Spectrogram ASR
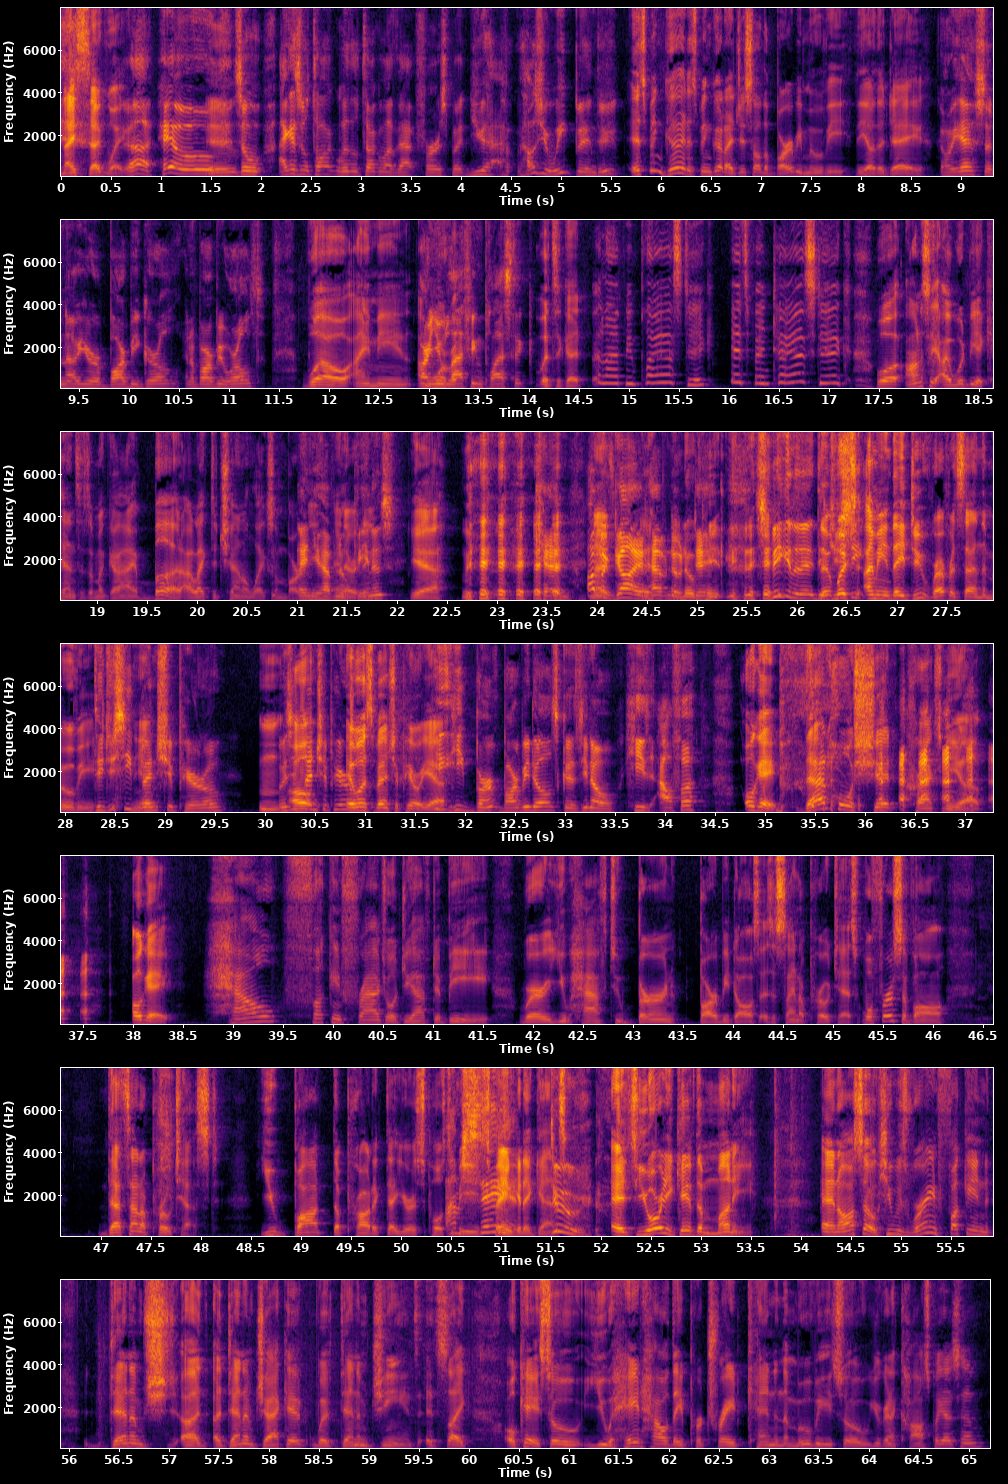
Nice segue. Ah, hey, so I guess we'll talk. We'll talk about that first. But you, have, how's your week been, dude? It's been good. It's been good. I just saw the Barbie movie the other day. Oh yeah, so now you're a Barbie girl in a Barbie world. Well, I mean, I'm Are you laughing plastic? What's it good? Laughing plastic. It's fantastic. Well, honestly, I would be a Ken since I'm a guy, but I like to channel like some Barbie. And you have no everything. penis? Yeah. Ken, I'm Nice. a guy and have no, dick. pe- Speaking of that, did you which see? I mean, they do reference that in the movie. did you see Yeah. Ben Shapiro? Mm, was it Oh, Ben Shapiro? It was Ben Shapiro. Yeah. He, he burnt Barbie dolls because you know he's alpha. Okay, that whole shit cracks me up. Okay, how fucking fragile do you have to be where you have to burn Barbie dolls as a sign of protest? Well, first of all, that's not a protest. You bought the product that you're supposed to I'm be saying, spanking against. dude. It's you already gave them money. And also, he was wearing fucking denim, sh- uh, a denim jacket with denim jeans. It's like, okay, so you hate how they portrayed Ken in the movie, so you're gonna cosplay as him,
